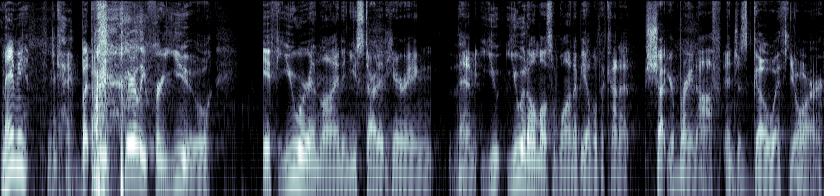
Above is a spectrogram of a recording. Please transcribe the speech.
maybe. Okay, but clearly for you, if you were in line and you started hearing them, you you would almost want to be able to kind of shut your brain off and just go with your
